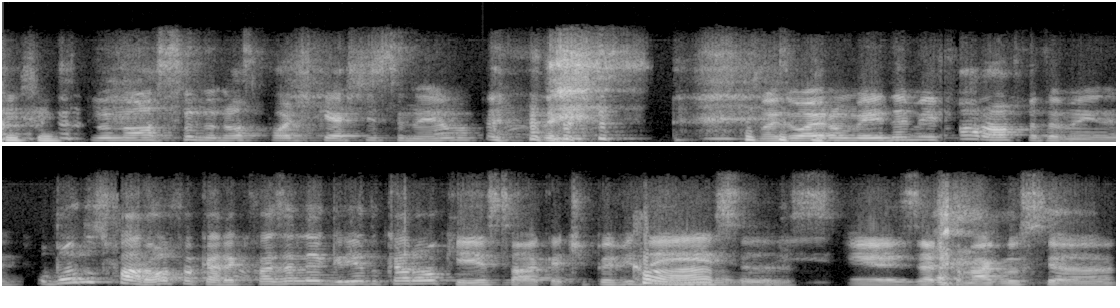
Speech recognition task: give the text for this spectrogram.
sim, sim. no, nosso, no nosso podcast de cinema. Mas o Iron Maiden é meio farofa também, né? O bônus farofa, cara, é que faz a alegria do karaokê, saca? É tipo Evidências, claro. é, Zé Camargo Luciano.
